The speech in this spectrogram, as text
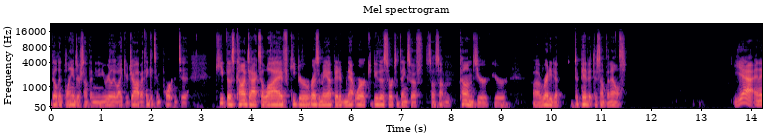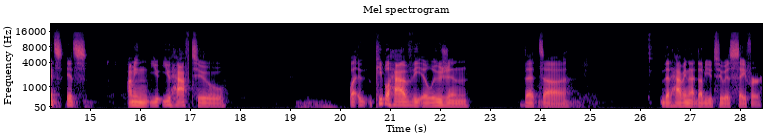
building planes or something, and you really like your job. I think it's important to keep those contacts alive, keep your resume updated, network, do those sorts of things. So if so something comes, you're you're uh, ready to to pivot to something else. Yeah, and it's it's I mean, you you have to people have the illusion that uh that having that W2 is safer.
